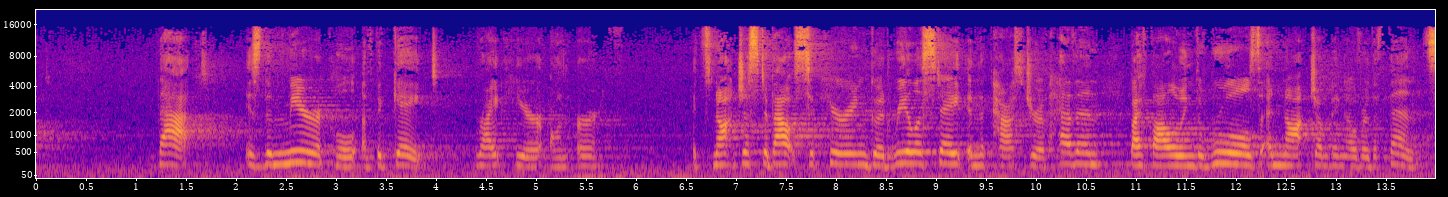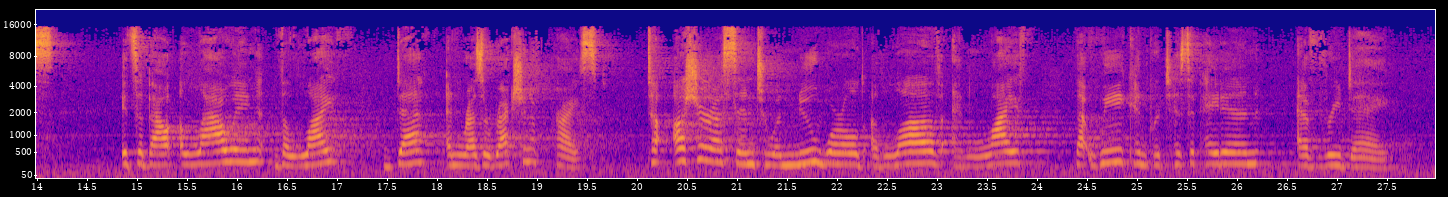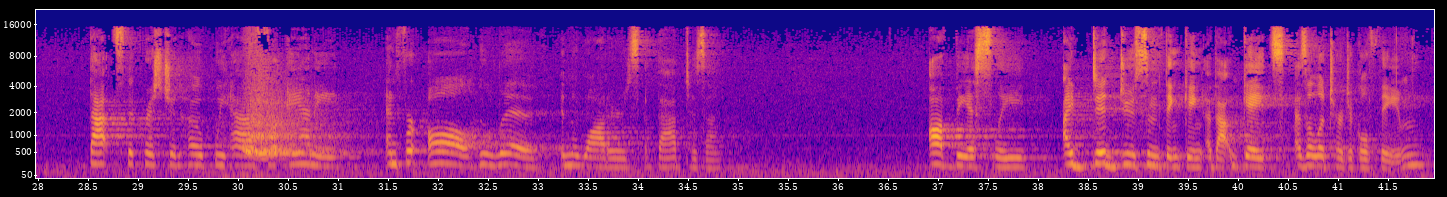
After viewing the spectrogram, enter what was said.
That is the miracle of the gate right here on earth. It's not just about securing good real estate in the pasture of heaven by following the rules and not jumping over the fence. It's about allowing the life, death, and resurrection of Christ to usher us into a new world of love and life that we can participate in every day. That's the Christian hope we have for Annie and for all who live in the waters of baptism. Obviously, I did do some thinking about gates as a liturgical theme.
